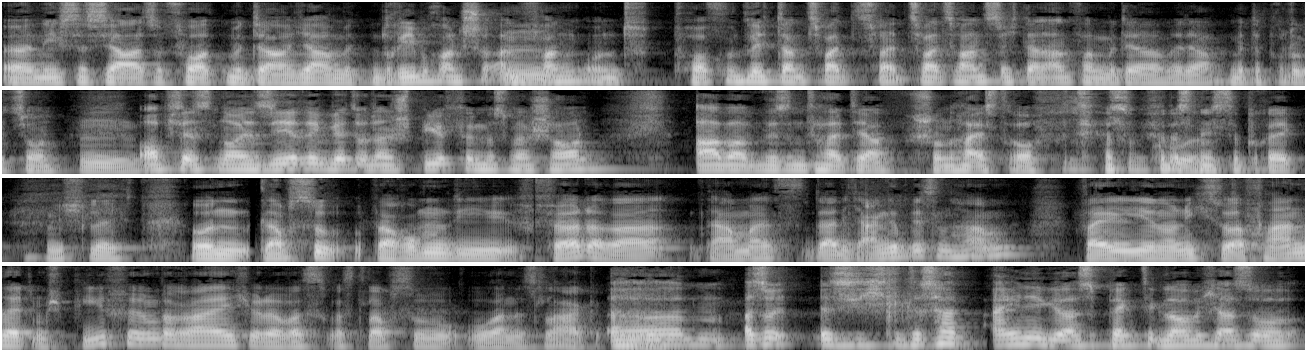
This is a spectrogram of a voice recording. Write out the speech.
äh, nächstes Jahr sofort mit der, ja, mit dem Drehbuch ansch- anfangen und hoffentlich dann 2020 dann anfangen mit der, mit der, mit der Produktion. Ob es jetzt eine neue Serie wird oder ein Spielfilm, müssen wir schauen. Aber wir sind halt ja schon heiß drauf das, für das Cool. nächste Projekt. Nicht schlecht. Und glaubst du, warum die Förderer damals da nicht angebissen haben? Weil ihr noch nicht so erfahren seid im Spielfilmbereich oder was, was glaubst du, woran es lag? Also, Ähm, also ich, das hat einige Aspekte, glaube ich. Also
